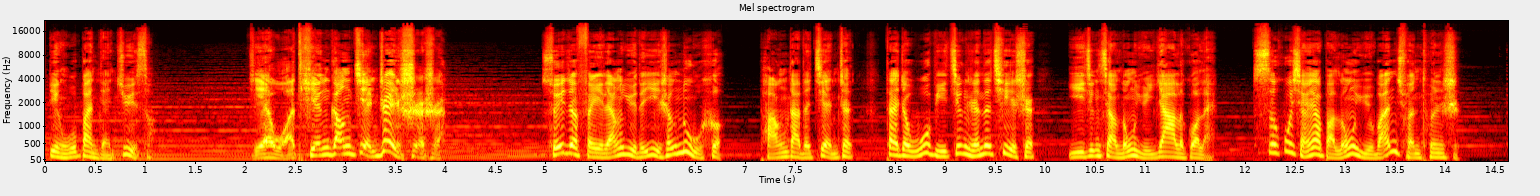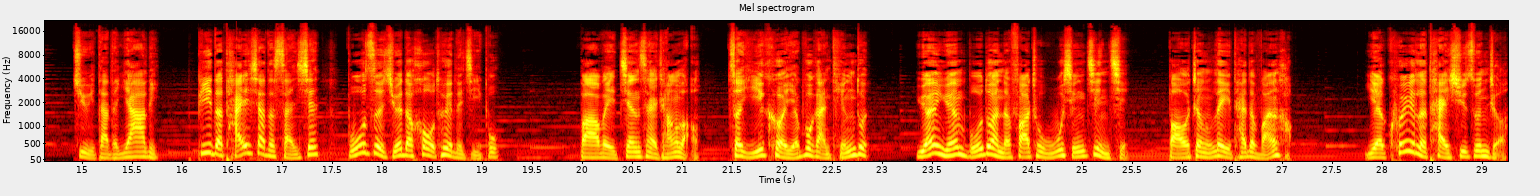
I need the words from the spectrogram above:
并无半点惧色。借我天罡剑阵试试！随着斐良玉的一声怒喝，庞大的剑阵带着无比惊人的气势，已经向龙宇压了过来，似乎想要把龙宇完全吞噬。巨大的压力逼得台下的散仙不自觉地后退了几步。八位监赛长老。这一刻也不敢停顿，源源不断的发出无形劲气，保证擂台的完好。也亏了太虚尊者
